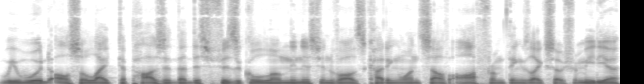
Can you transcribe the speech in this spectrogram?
we would also like to posit that this physical loneliness involves cutting oneself off from things like social media,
